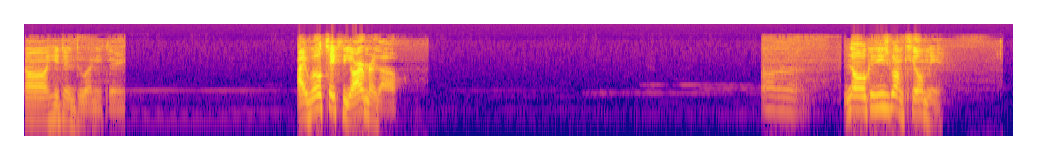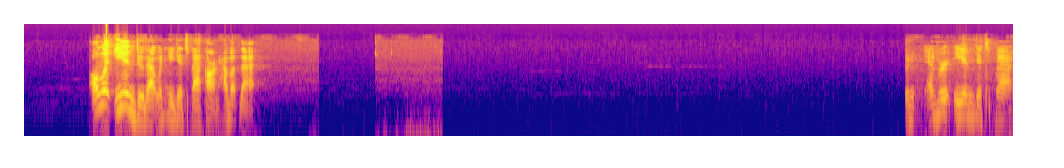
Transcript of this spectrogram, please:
No, he didn't do anything. I will take the armor though. No, because he's gonna kill me. I'll let Ian do that when he gets back on. How about that? Whenever Ian gets back,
